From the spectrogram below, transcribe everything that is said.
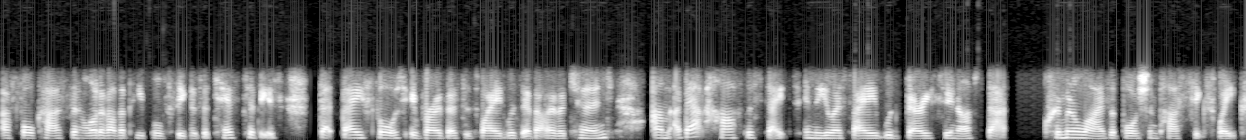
a forecast, and a lot of other people's figures attest to this, that they thought if Roe versus Wade was ever overturned, um, about half the states in the USA would very soon after that criminalise abortion past six weeks.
